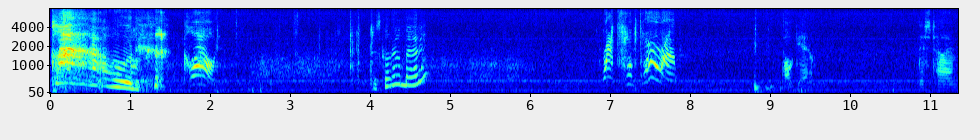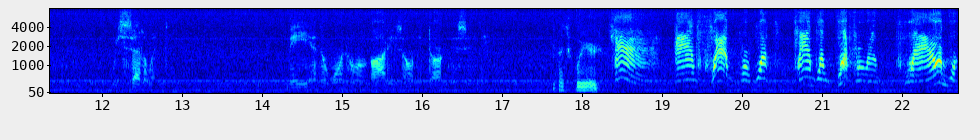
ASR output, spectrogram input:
Cloud! Cloud! What's going on, buddy? what you doing? I'll get him. This time, we settle it. Me and the one who embodies all the darkness in me. That's weird. Ah, I said you get kind of different, Cloud.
